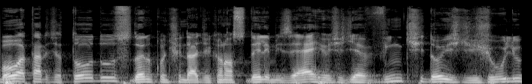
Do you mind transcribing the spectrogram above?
Boa tarde a todos, dando continuidade aqui ao nosso Daily MZR, hoje é dia 22 de julho,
